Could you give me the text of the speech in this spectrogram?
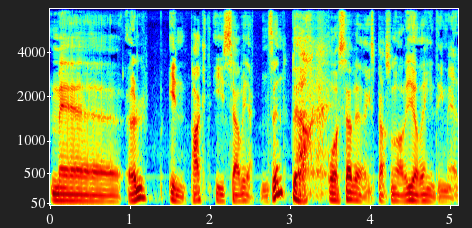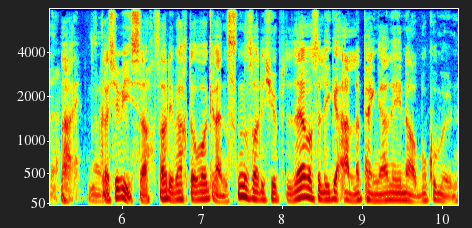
med øl innpakt i servietten sin, Ja. og serveringspersonalet gjør ingenting med det. Nei, skal ikke vise. Så har de vært over grensen, og så har de kjøpt det der, og så ligger alle pengene i nabokommunen.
